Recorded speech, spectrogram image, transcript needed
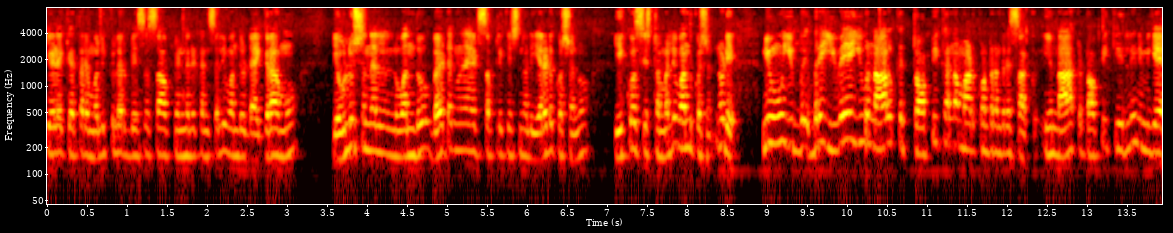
ಕೇಳೇ ಕೇಳ್ತಾರೆ. ಮೊಲಿಕ್ಯುಲರ್ ಬೇಸಿಸ್ ಆಫ್ ಇನ್ಹೆರಿಟೆನ್ಸ್ ಅಲ್ಲಿ ಒಂದು ಡೈಗ್ರಾಮು ಎವಲ್ಯೂಷನ್ ಅಲ್ಲಿ ಒಂದು ಬಯೋಟೆಕ್ನೈಟ್ಸ್ ಅಪ್ಲಿಕೇಶನ್ ಅಲ್ಲಿ ಎರಡು ಕ್ವಶನ್ ಈಕೋ ಸಿಸ್ಟಮ್ ಅಲ್ಲಿ ಒಂದು ಕ್ವಶನ್ ನೋಡಿ, ನೀವು ಬರೀ ಇವೇ ಇವು ನಾಲ್ಕು ಟಾಪಿಕ್ ಅನ್ನ ಮಾಡ್ಕೊಂಡ್ರೆ ಅಂದ್ರೆ ಸಾಕು. ಈ ನಾಲ್ಕು ಟಾಪಿಕ್ ಇರ್ಲಿ ನಿಮಗೆ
